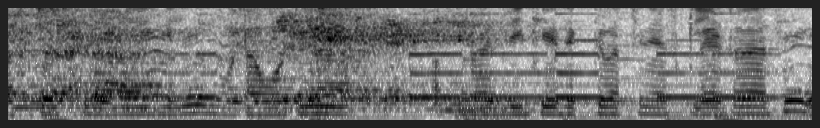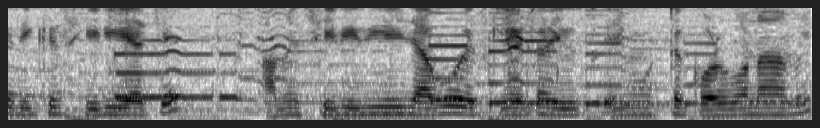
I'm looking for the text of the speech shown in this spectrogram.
আস্তে আস্তে এগিয়ে গেলে মোটামুটি আপনারা এদিকে দেখতে পাচ্ছেন এসকেলেটার আছে, এদিকে সিঁড়ি আছে। আমি সিঁড়ি দিয়ে যাব এসকেলেটার ইউজ এই মুহূর্তে করব না আমি।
